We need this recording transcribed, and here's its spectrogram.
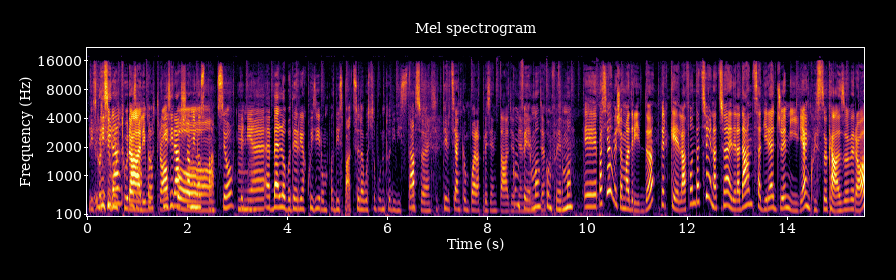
Discorsi la- culturali, esatto, purtroppo. Gli si lascia meno spazio, quindi Mhm. è, è bello poter riacquisire un po' di spazio da questo punto di vista. Assolutamente, sentirsi anche un po' rappresentati. Confermo, ovviamente. confermo. E passiamo invece a Madrid, perché la Fondazione Nazionale della Danza di Reggio Emilia, in questo caso però,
